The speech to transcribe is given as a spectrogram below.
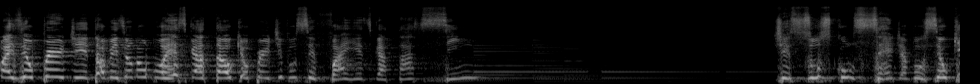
Mas eu perdi, talvez eu não vou resgatar o que eu perdi. Você vai resgatar sim. Jesus concede a você o que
